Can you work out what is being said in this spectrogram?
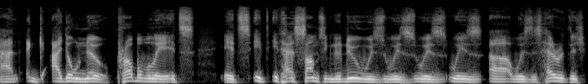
and I don't know. Probably it's it's it, it has something to do with with with with uh, with this heritage,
